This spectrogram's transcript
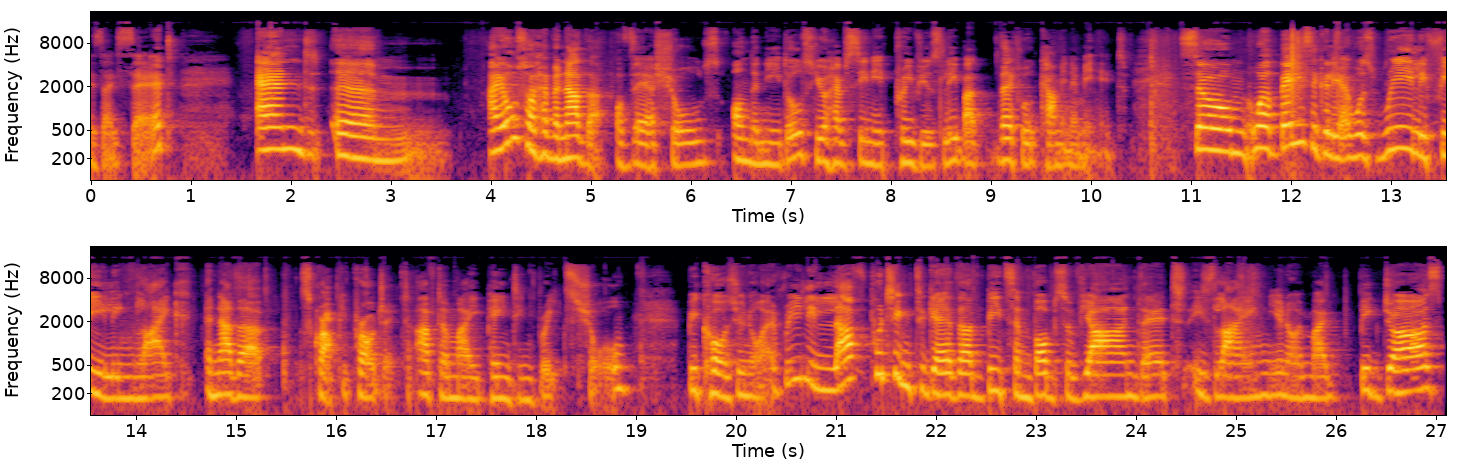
as I said. And um, I also have another of their shawls on the needles. You have seen it previously, but that will come in a minute. So, well, basically, I was really feeling like another scrappy project after my painting bricks show because you know I really love putting together bits and bobs of yarn that is lying you know in my big jars.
